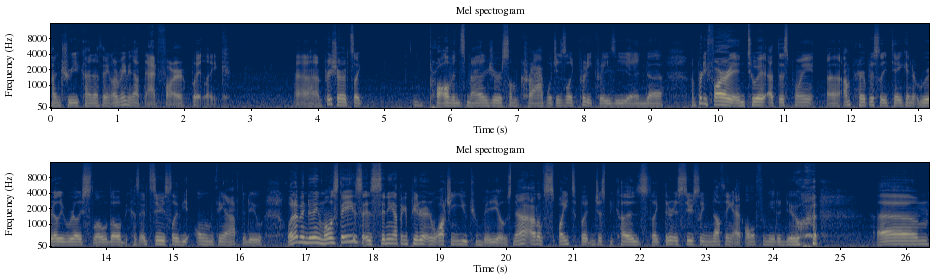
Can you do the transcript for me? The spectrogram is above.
country kind of thing. Or maybe not that far, but like, uh, I'm pretty sure it's like province manager or some crap, which is like pretty crazy. And uh, I'm pretty far into it at this point. Uh, I'm purposely taking it really, really slow though because it's seriously the only thing I have to do. What I've been doing most days is sitting at the computer and watching YouTube videos. Not out of spite, but just because like there is seriously nothing at all for me to do. Um,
